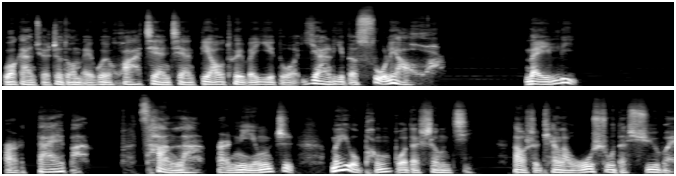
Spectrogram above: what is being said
我感觉这朵玫瑰花渐渐凋退为一朵艳丽的塑料花，美丽而呆板，灿烂而凝滞，没有蓬勃的生机，倒是添了无数的虚伪。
